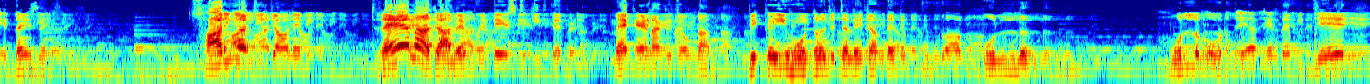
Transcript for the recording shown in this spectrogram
ਇਦਾਂ ਹੀ ਸੀ। ਸਾਰੀਆਂ ਚੀਜ਼ਾਂ ਉਹਨੇ ਵੀ ਰਹਿ ਨਾ ਜਾਵੇ, ਕੋਈ ਟੇਸਟ ਕੀਤੇ ਬਿਨਾ। ਮੈਂ ਕਹਿਣਾ ਕਿ ਚਾਹੁੰਦਾ ਵੀ ਕਈ ਹੋਟਲ 'ਚ ਚਲੇ ਜਾਂਦੇ ਨੇ, ਪੂਰਾ ਮੁੱਲ ਮੁੱਲ ਮੋੜਦੇ ਆ। ਕਹਿੰਦੇ ਵੀ ਜੇ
